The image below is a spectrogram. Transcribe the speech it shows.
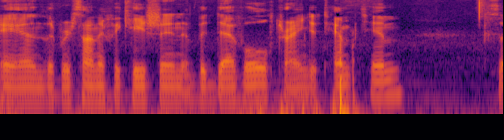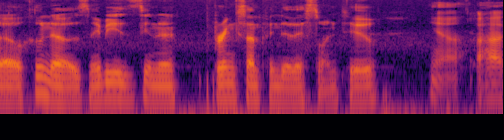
and the personification of the devil trying to tempt him. So who knows? Maybe he's gonna bring something to this one too. Yeah. Uh,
